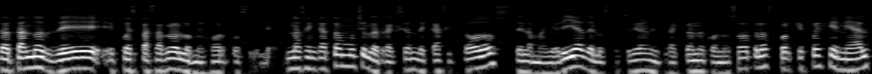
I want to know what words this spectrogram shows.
Tratando de, pues, pasarlo lo mejor posible. Nos encantó mucho la reacción de casi todos, de la mayoría de los que estuvieron interactuando con nosotros, porque fue genial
